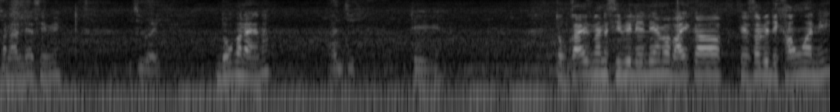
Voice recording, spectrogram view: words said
बना लिया सीवी जी भाई। दो बनाए ना? हाँ जी। ठीक है। तो गाइस मैंने सीवी ले लिया मैं भाई का फेस अभी दिखाऊँगा नहीं।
